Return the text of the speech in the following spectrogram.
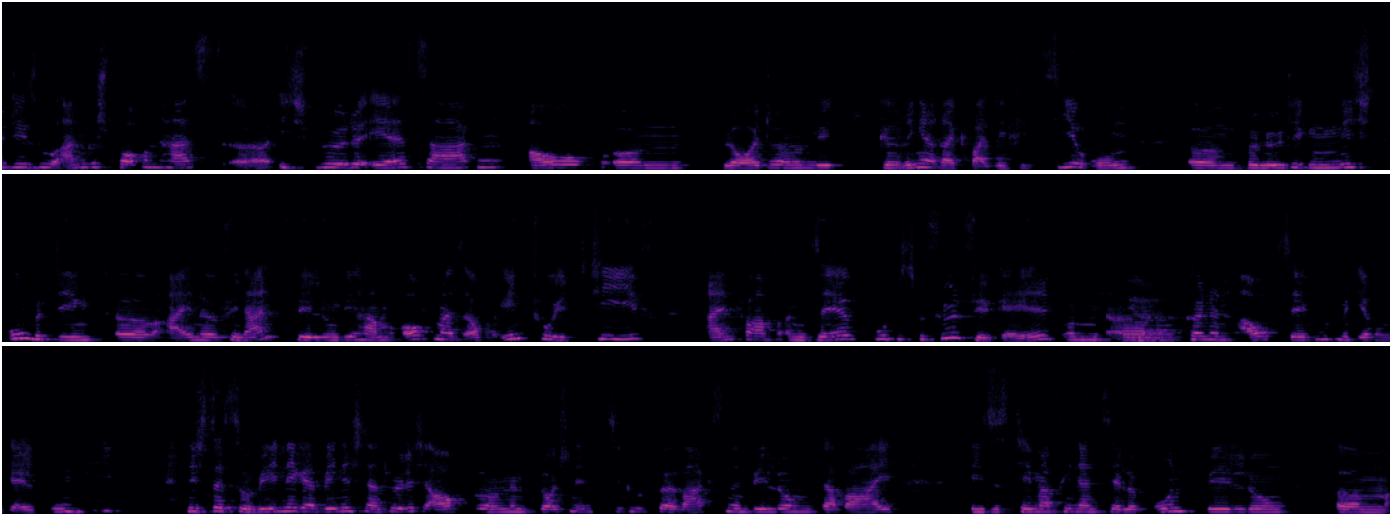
ähm, äh, die du angesprochen hast. Äh, ich würde eher sagen, auch ähm, Leute mit geringerer Qualifizierung benötigen nicht unbedingt äh, eine Finanzbildung. Die haben oftmals auch intuitiv einfach ein sehr gutes Gefühl für Geld und äh, ja. können auch sehr gut mit ihrem Geld umgehen. Nichtsdestoweniger bin ich natürlich auch äh, mit dem Deutschen Institut für Erwachsenenbildung dabei, dieses Thema finanzielle Grundbildung ähm,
